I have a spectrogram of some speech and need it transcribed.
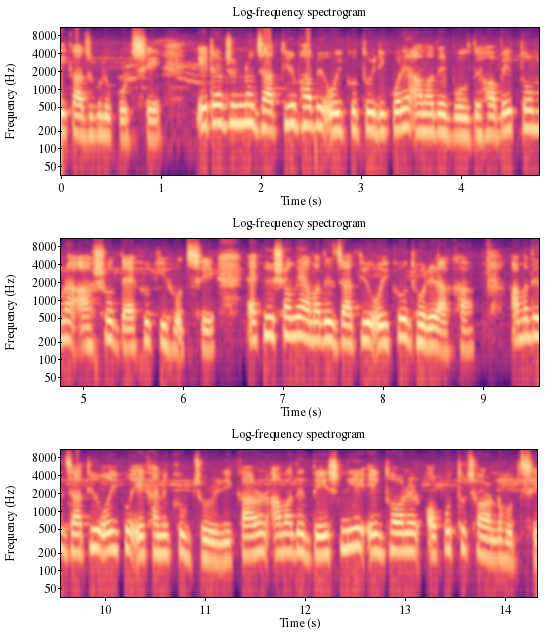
এই কাজগুলো করছে। এটার জন্য জাতীয়ভাবে ঐক্য তৈরি করে আমাদের বলতে হবে, তোমরা আসো, দেখো কি হচ্ছে। একই সঙ্গে আমাদের জাতীয় ঐক্য ধরে রাখা। আমাদের জাতীয় ঐক্য এখানে খুব জরুরি, কারণ আমাদের দেশ নিয়ে এক ধরনের অপত্য ছড়ানো হচ্ছে।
